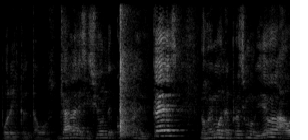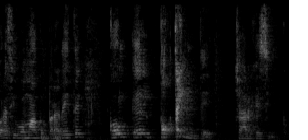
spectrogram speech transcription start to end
por este altavoz. Ya la decisión de compra de ustedes. Nos vemos en el próximo video. Ahora sí vamos a comparar este con el potente Charge 5.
